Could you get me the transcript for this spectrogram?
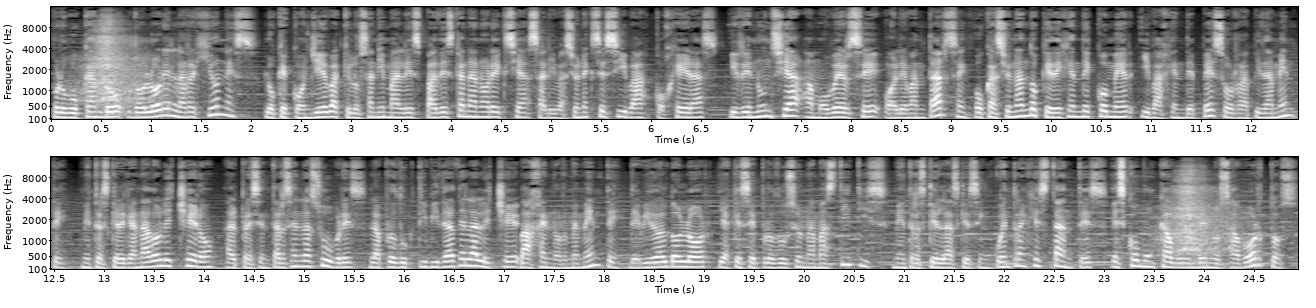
provocando dolor en las regiones, lo que conlleva que los animales padezcan anorexia, salivación excesiva, cojeras y renuncia a moverse o a levantarse, ocasionando que dejen de comer y bajen de peso rápidamente, mientras que el ganado lechero, al presentarse en las ubres, la productividad de la leche baja enormemente debido al dolor ya que se produce una mastitis, mientras que las que se encuentran gestantes es como un que en los abortos,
